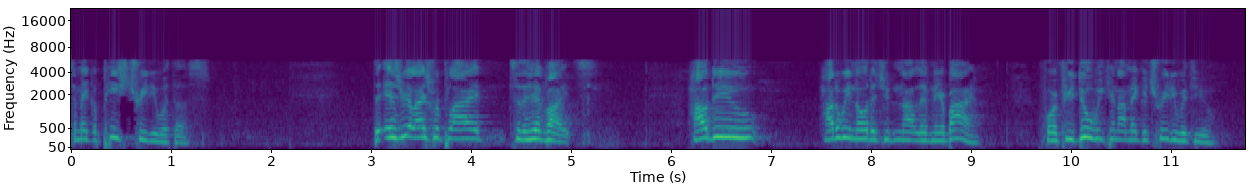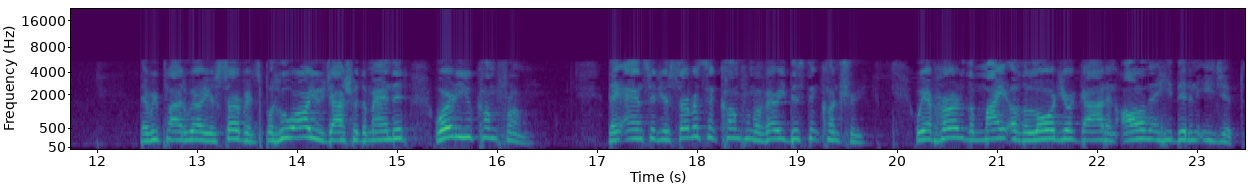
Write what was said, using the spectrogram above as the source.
to make a peace treaty with us. The Israelites replied to the Hivites, How do you, how do we know that you do not live nearby? For if you do, we cannot make a treaty with you. They replied, We are your servants. But who are you? Joshua demanded. Where do you come from? They answered, Your servants have come from a very distant country. We have heard of the might of the Lord your God and all that he did in Egypt.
